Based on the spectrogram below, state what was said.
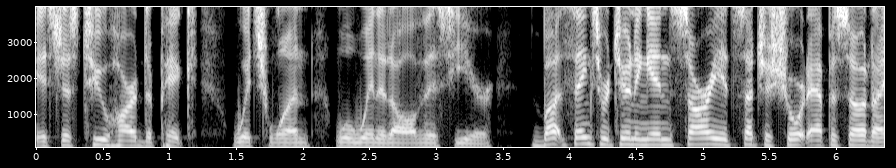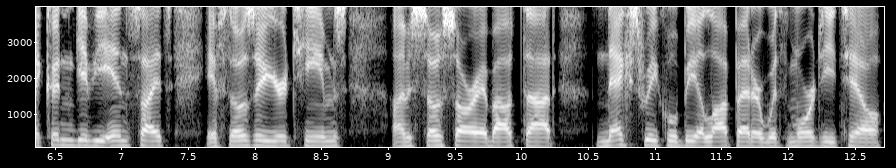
It's just too hard to pick which one will win it all this year. But thanks for tuning in. Sorry it's such a short episode and I couldn't give you insights. If those are your teams, I'm so sorry about that. Next week will be a lot better with more detail,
